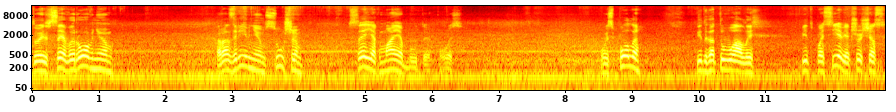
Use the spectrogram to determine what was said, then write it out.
Тобто все вирівнюємо, розрівнюємо, сушимо. Все як має бути. Ось. Ось поле підготували під посів. Якщо зараз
